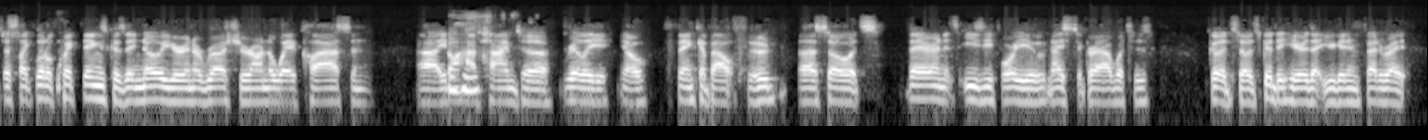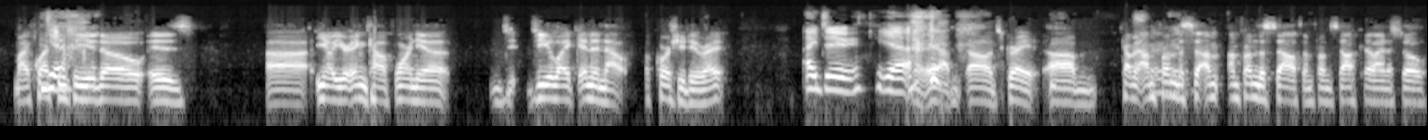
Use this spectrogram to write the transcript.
just like little quick things because they know you're in a rush, you're on the way to class, and uh, you don't mm-hmm. have time to really, you know, think about food. Uh, so it's there and it's easy for you, nice to grab, which is good. So it's good to hear that you're getting fed right. My question yeah. to you though is, uh, you know, you're in California. Do, do you like In-N-Out? Of course you do, right? I do. Yeah. yeah. Oh, it's great. Um, coming. I'm from the. I'm, I'm from the South. I'm from South Carolina. So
